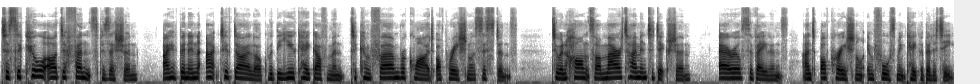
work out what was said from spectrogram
To secure our defence position, I have been in active dialogue with the UK Government to confirm required operational assistance to enhance our maritime interdiction, aerial surveillance, and operational enforcement capability.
